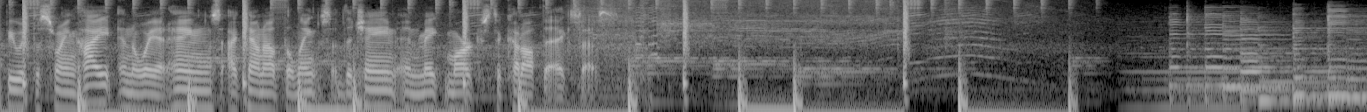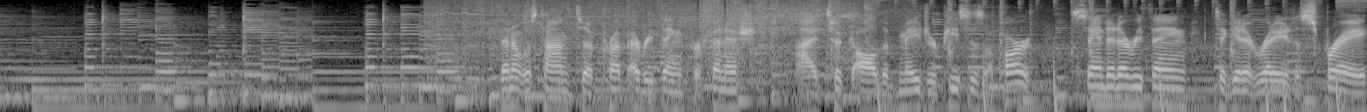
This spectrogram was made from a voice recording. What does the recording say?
Happy with the swing height and the way it hangs, I count out the lengths of the chain and make marks to cut off the excess. Then it was time to prep everything for finish. I took all the major pieces apart, sanded everything to get it ready to spray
